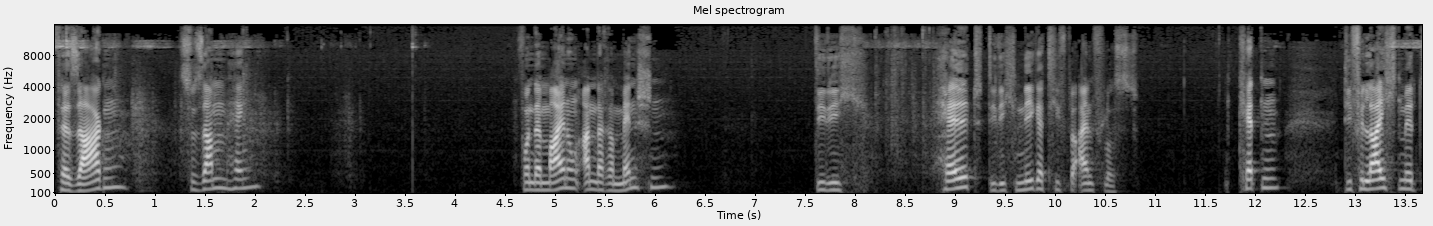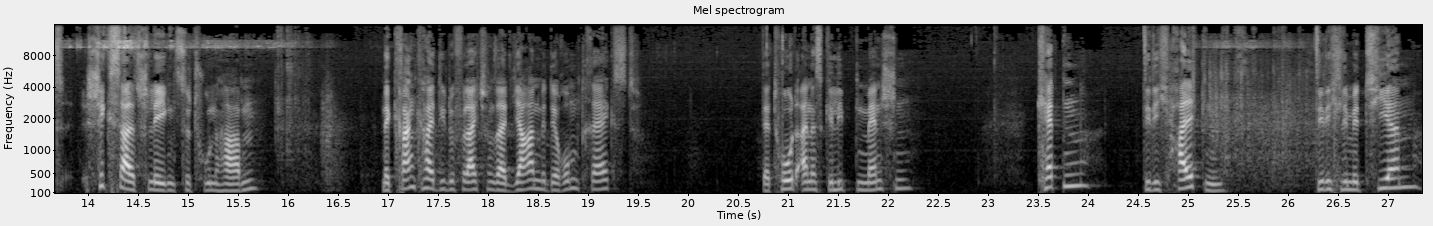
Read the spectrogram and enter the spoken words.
Versagen zusammenhängen, von der Meinung anderer Menschen, die dich hält, die dich negativ beeinflusst. Ketten, die vielleicht mit Schicksalsschlägen zu tun haben, eine Krankheit, die du vielleicht schon seit Jahren mit dir rumträgst, der Tod eines geliebten Menschen, Ketten, die dich halten, die dich limitieren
